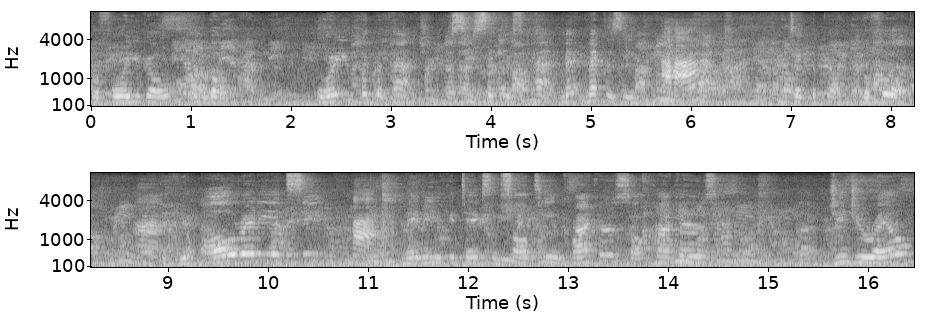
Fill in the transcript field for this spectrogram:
before you go on a boat. Or you put the patch, the seasickness patch, me- meclizine patch. Take the pill before. If you're already at sea, Ah. maybe you could take some saltine crackers, salt crackers, ginger ale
